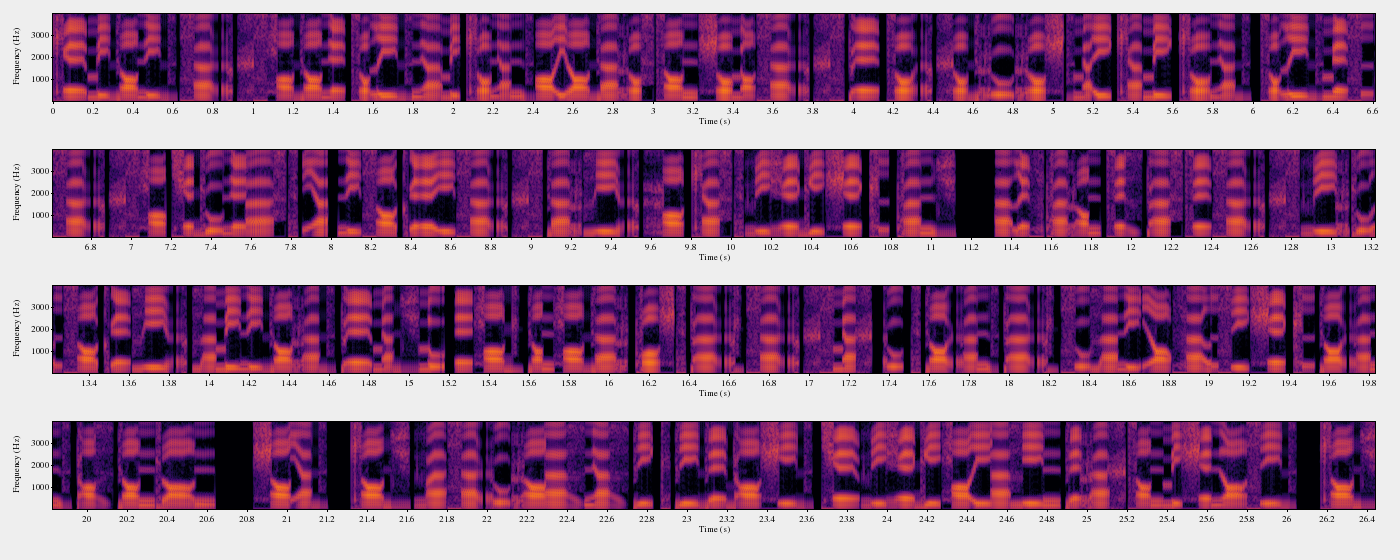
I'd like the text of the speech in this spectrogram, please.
که می دانید سرخس ها دانه تولید نمی کنند آیا استان شما سرخس به طور خودرو رشد می کمی کند تولید مثل سرخس ها چگونه است یعنی ساقه ای سرخس در زیر خاک است ویژگی شکل پنج الف پرانتز بسته سرخس ویرگول ساقه زیر زمینی دارد به مجموعه آگدان ها در پشت برگ سرخس مخلوط دارند برگ سوزنی یا فلزی شکل دارند بازدانگان شاید کاج و سرو را از نزدیک دیده باشید چه ویژگی هایی از این درختان می‌شناسید کاج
